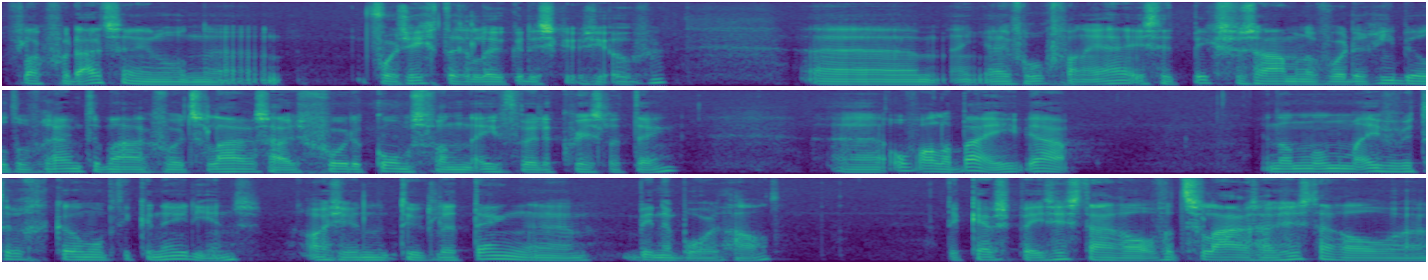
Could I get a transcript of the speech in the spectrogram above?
vlak voor de uitzending nog een, een voorzichtige leuke discussie over. Uh, en jij vroeg van, ja, is dit picks verzamelen voor de rebuild of ruimte maken voor het salarishuis voor de komst van een eventuele Chris Letang? Uh, of allebei, ja. En dan om even weer terug te komen op die Canadians. Als je natuurlijk Letang binnenboord haalt, de cap space is daar al, of het salarishuis is daar al. Uh,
